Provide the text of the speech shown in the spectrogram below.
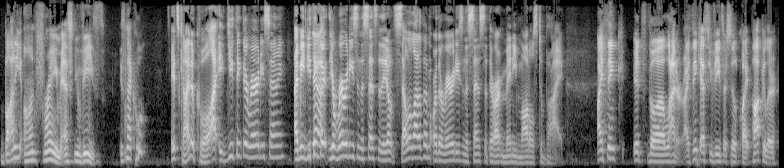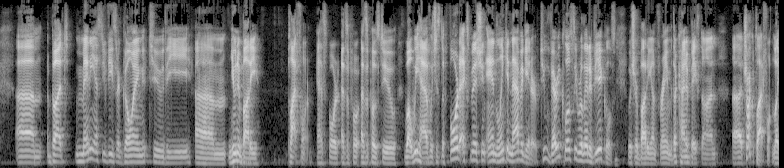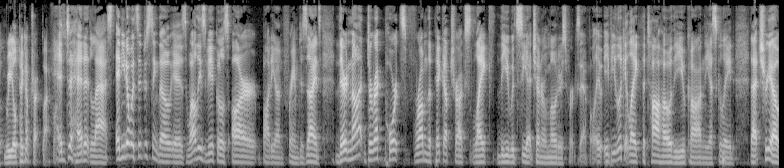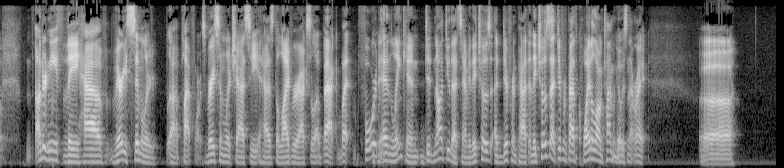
Body on frame SUVs. Isn't that cool? It's kind of cool. I, do you think they're rarities, Sammy? I mean, do you think they're, they're rarities in the sense that they don't sell a lot of them, or they're rarities in the sense that there aren't many models to buy? I think it's the latter. I think SUVs are still quite popular, um, but many SUVs are going to the um, unibody platform as, for, as, as opposed to what we have, which is the Ford Expedition and Lincoln Navigator, two very closely related vehicles, which are body on frame. They're kind of based on uh, truck platform, like real pickup truck platforms. Head to head at last. And you know what's interesting though is while these vehicles are body on frame designs, they're not direct ports from the pickup trucks like the, you would see at General Motors, for example. If, you look at like the Tahoe, the Yukon, the Escalade, that trio, underneath they have very similar uh, platforms, very similar chassis. It has the live rear axle out back. But Ford and Lincoln did not do that, Sammy. They chose a different path, and they chose that different path quite a long time ago. Isn't that right? Uh,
